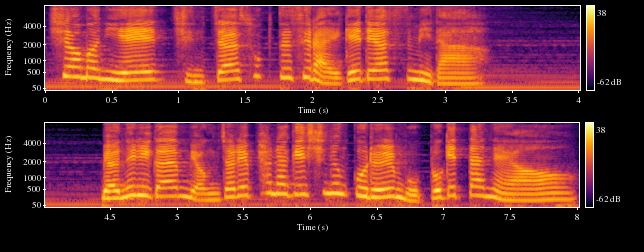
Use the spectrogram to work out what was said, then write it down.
시어머니의 진짜 속뜻을 알게 되었습니다. 며느리가 명절에 편하게 쉬는 꼴을 못 보겠다네요.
